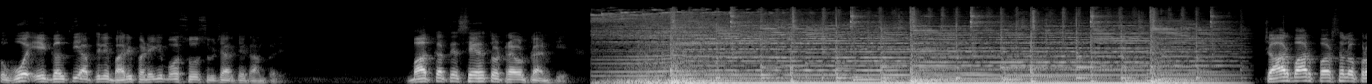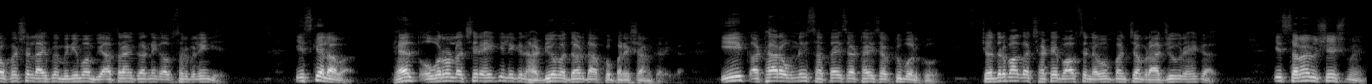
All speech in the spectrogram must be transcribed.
तो वो एक गलती आपके लिए भारी पड़ेगी, बहुत सोच विचार के काम करें। बात करते हैं सेहत और ट्रैवल प्लान की। चार बार पर्सनल और प्रोफेशनल लाइफ में मिनिमम यात्राएँ करने का अवसर मिलेंगे। इसके अलावा हेल्थ ओवरऑल अच्छी रहेगी, लेकिन हड्डियों में दर्द आपको परेशान करेगा। एक, अठारह, उन्नीस, सत्ताईस, अट्ठाईस अक्टूबर को चंद्रमा का छठे भाव से नवम, पंचम राजयोग रहेगा। इस समय विशेष में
